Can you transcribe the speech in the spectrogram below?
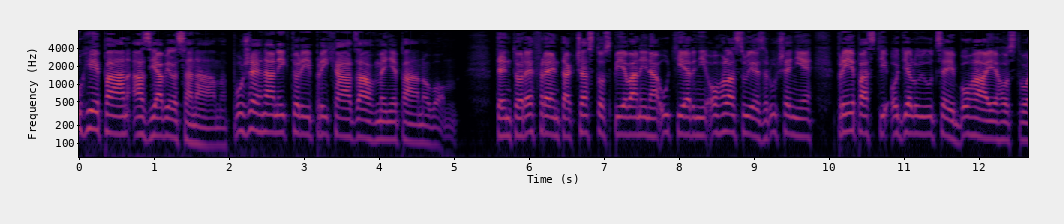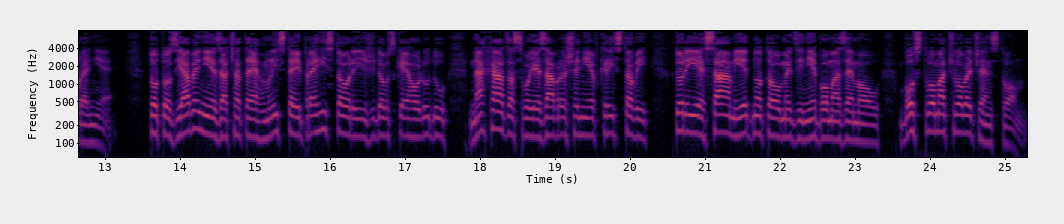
Boh je pán a zjavil sa nám, požehnaný, ktorý prichádza v mene pánovom. Tento refrén, tak často spievaný na utierni, ohlasuje zrušenie priepasti oddelujúcej Boha a jeho stvorenie. Toto zjavenie, začaté v mlistej prehistórii židovského ľudu, nachádza svoje završenie v Kristovi, ktorý je sám jednotou medzi nebom a zemou, bostvom a človečenstvom.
